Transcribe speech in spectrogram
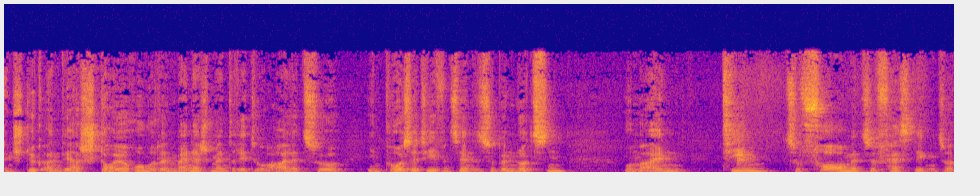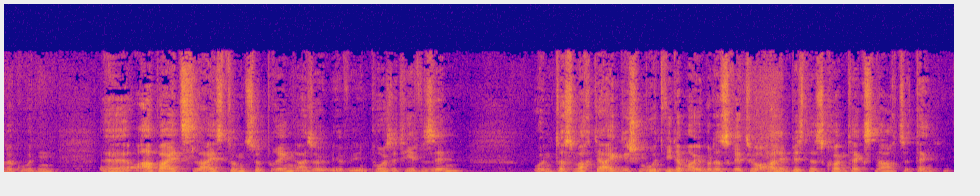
ein Stück an der Steuerung oder Management, Rituale zu, im positiven Sinne zu benutzen, um ein Team zu formen, zu festigen, zu einer guten äh, Arbeitsleistung zu bringen, also im positiven Sinn. Und das macht ja eigentlich Mut, wieder mal über das Ritual im Business-Kontext nachzudenken.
